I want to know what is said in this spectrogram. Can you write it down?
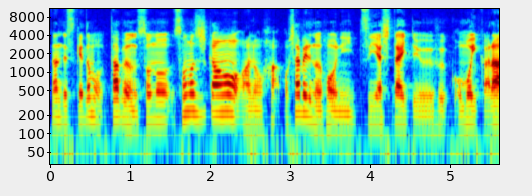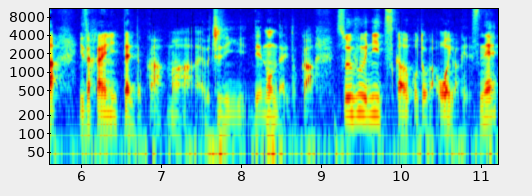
なんですけども多分そのその時間をあのおしゃべりの方に費やしたいという思いから居酒屋に行ったりとか、まあ、うちで飲んだりとかそういうふうに使うことが多いわけですね。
